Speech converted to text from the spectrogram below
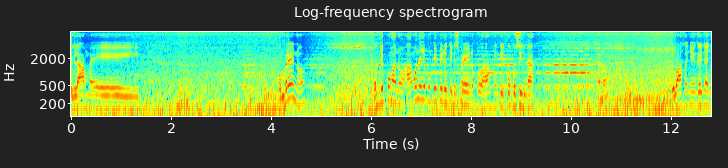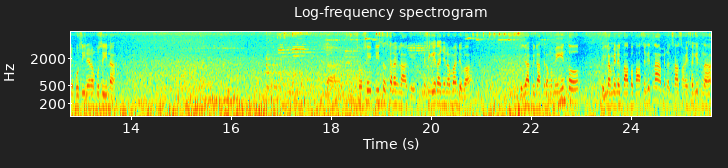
biglaang may kumbre, no? Huwag nyo pong ano, ang una nyo pong pipinutin, spray na po ha, hindi po busina. Ano? Iwasan nyo yung ganyan, yung busina ng busina. So safe distance ka lang lagi. Kasi kita nyo naman, di ba? Bigla-bigla silang humihinto. Biglang may nagbababa sa gitna, may nagsasakay sa gitna.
